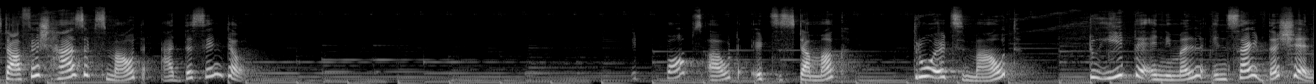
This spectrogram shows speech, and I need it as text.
Starfish has its mouth at the center. It pops out its stomach through its mouth to eat the animal inside the shell.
